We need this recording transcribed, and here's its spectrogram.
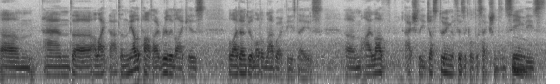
um, and uh, I like that. And the other part I really like is, well, I don't do a lot of lab work these days. Um, I love actually just doing the physical dissections and seeing Mm. these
